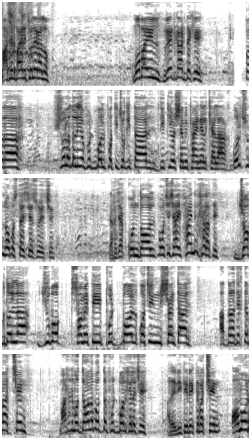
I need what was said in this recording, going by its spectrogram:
মাঠের বাইরে চলে গেল মোবাইল রেড কার্ড দেখে তোরা ষোলো দলীয় ফুটবল প্রতিযোগিতার দ্বিতীয় সেমিফাইনাল খেলা গোল শূন্য অবস্থায় শেষ হয়েছে। দেখা যাক কোন দল পৌঁছে যায় ফাইনাল খেলাতে। জগদল্লা যুবক সমিতি ফুটবল কোচিং সেন্টার, আপনারা দেখতে পাচ্ছেন, মাঠের মধ্যে অনবদ্য ফুটবল খেলেছে। আর এদিকে দেখতে পাচ্ছেন অমর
